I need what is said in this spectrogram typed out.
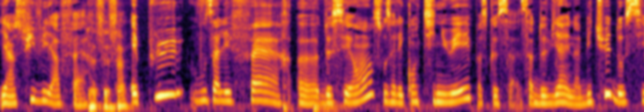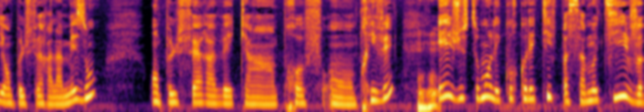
y a un suivi à faire. C'est ça. Et plus vous allez faire euh, de séances, vous allez continuer parce que ça, ça devient une habitude aussi. On peut le faire à la maison. On peut le faire avec un prof en privé Mhm. et justement les cours collectifs parce que ça motive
